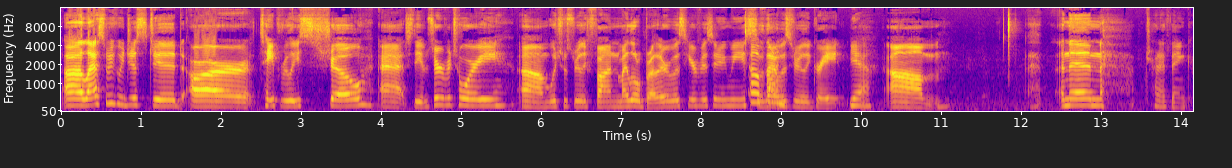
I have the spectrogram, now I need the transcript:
Uh, last week we just did our tape release show at the observatory, um, which was really fun. My little brother was here visiting me, so oh, that was really great. Yeah. Um, and then I'm trying to think.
